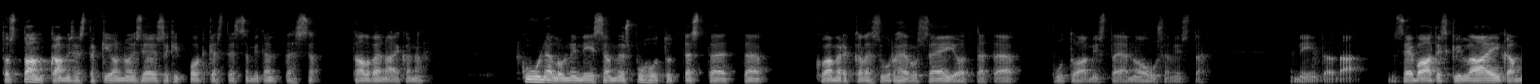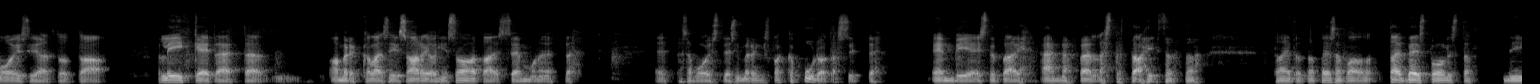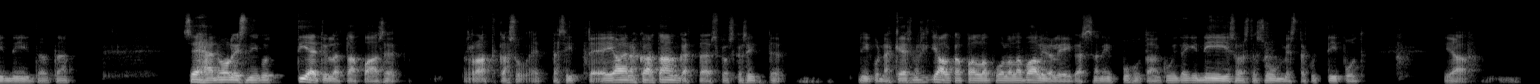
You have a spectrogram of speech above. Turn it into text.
tuossa tankkaamisestakin on noissa joissakin podcasteissa, mitä nyt tässä talven aikana kuunnellut, niin niissä on myös puhuttu tästä, että kun amerikkalaisessa urheilussa ei ole tätä putoamista ja nousemista, niin tota, se vaatisi kyllä aikamoisia tota, liikkeitä, että amerikkalaisiin sarjoihin saataisiin semmoinen, että, että sä voisit esimerkiksi vaikka pudota sitten NBAstä tai NFLstä tai, tota, tai, tota pesäpallo, tai baseballista, niin, niin tota, sehän olisi niin kuin tietyllä tapaa se ratkaisu, että sitten ei ainakaan tankattaisi, koska sitten niin kuin näkee esimerkiksi jalkapallon puolella valioliigassa, niin puhutaan kuitenkin niin isoista summista kuin tiput ja,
